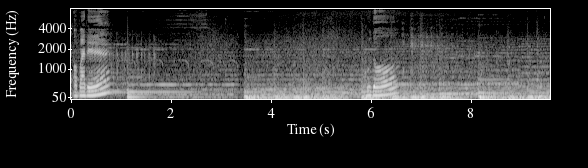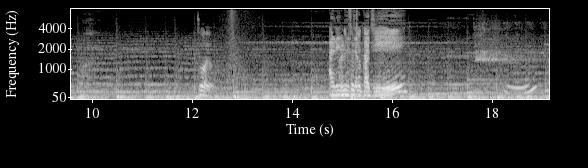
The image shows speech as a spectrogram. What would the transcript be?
오빠들. 구독. 좋아요. 알림, 알림 설정까지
